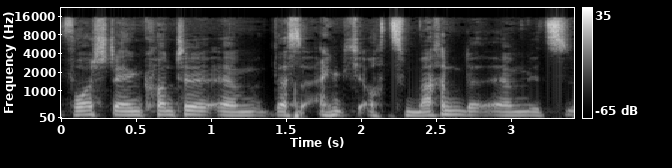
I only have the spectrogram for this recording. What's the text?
vorstellen konnte, ähm, das eigentlich auch zu machen. Ähm, jetzt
